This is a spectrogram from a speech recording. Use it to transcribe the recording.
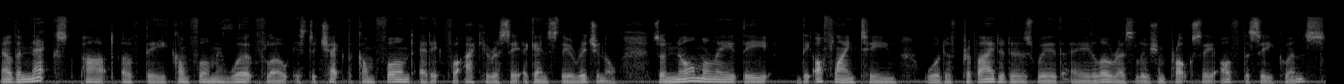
Now the next part of the conforming workflow is to check the conformed edit for accuracy against the original. So normally the the offline team would have provided us with a low resolution proxy of the sequence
